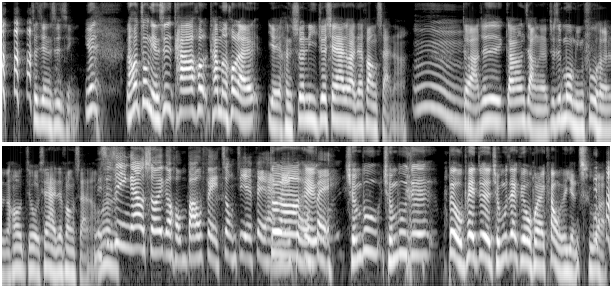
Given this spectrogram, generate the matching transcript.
这件事情，因为然后重点是他后他们后来也很顺利，就现在都还在放闪啊。嗯，对啊，就是刚刚讲的，就是莫名复合，然后结果现在还在放闪啊。你是不是应该要收一个红包费、中介费还对啊，哎、媒婆费？全部全部就是被我配对的，全部再给我回来看我的演出啊！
